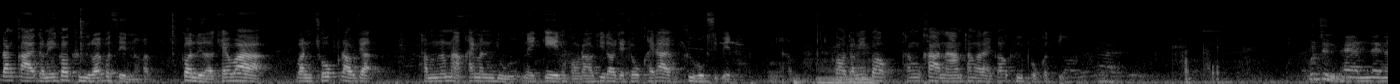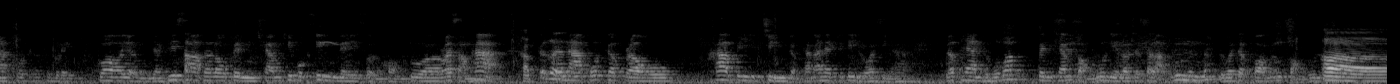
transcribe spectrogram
ร่างกายตอนนี้ก็คือร้อยเปอร์เซ็นต์นะครับก็เหลือแค่ว่าวันชกเราจะทำน้ำหนักให้มันอยู่ในเกณฑ์ของเราที่เราจะชกให้ได้คือ 61อย่างเงี้ยครับก็ตอนนี้ก็ทั้งค่าน้ำทั้งอะไรก็คือปกติๆครับผมพู ดถึงแผนในอนาคตครับสุบเล็กก็อย่างอย่างที่ทราบแล้วเราเป็นแชมป์คิกบ็อกซิ่งในส่วนของตัว 135 ครับ ถ้าเกิดอนาคตกับเราข้ามไปชิงกับทางด้านแฮกเกอร์ตี้หรือว่า45 แล้วแผนสมมติว่าเป็นแชมป์สองรุ่นเนี่ยเราจะสลับรุ่นหนึงไหมหรือว่าจะครองทั้งสองรุ่น เอ่อ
